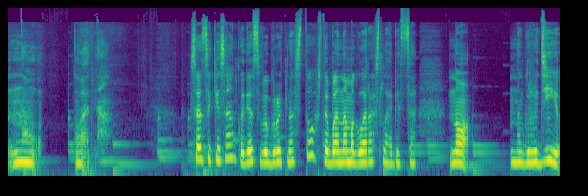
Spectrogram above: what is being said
Ну... Ладно. Сацуки-сан кладет свою грудь на стол, чтобы она могла расслабиться. Но на груди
